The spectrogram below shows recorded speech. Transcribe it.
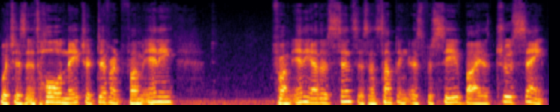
which is in its whole nature different from any from any other senses, and something is perceived by a true saint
